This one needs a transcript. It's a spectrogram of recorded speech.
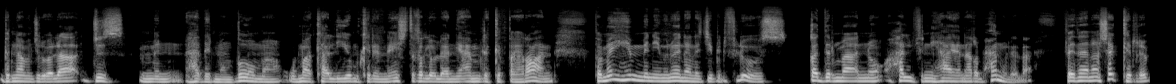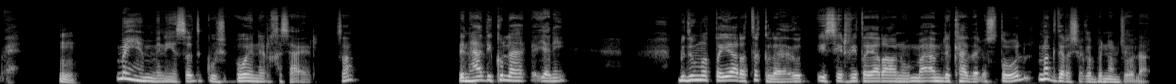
برنامج الولاء جزء من هذه المنظومة وما كان لي يمكن انه يشتغل لولا إني أملك الطيران فما يهمني من وين أنا أجيب الفلوس قدر ما إنه هل في النهاية أنا ربحان ولا لا فإذا أنا أشكل ربح م. ما يهمني صدق وين الخسائر صح؟ لأن هذه كلها يعني بدون ما الطيارة تقلع ويصير في طيران وما أملك هذا الأسطول ما أقدر أشغل برنامج ولاء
